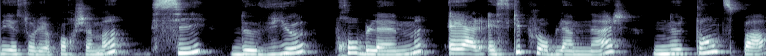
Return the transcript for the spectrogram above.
diye soruyor. Porsche mı? Si de vieux problèmes, eğer eski problemler ne tentent pas,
